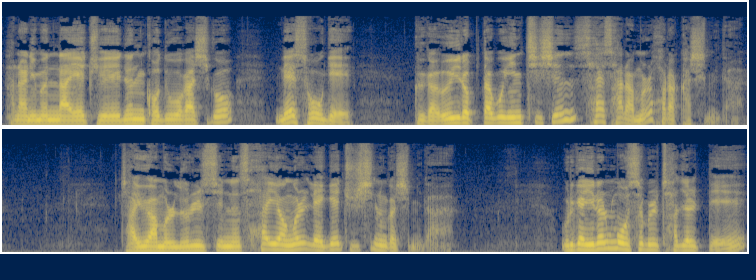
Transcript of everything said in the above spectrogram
하나님은 나의 죄는 거두어 가시고 내 속에 그가 의롭다고 인치신 새 사람을 허락하십니다. 자유함을 누릴 수 있는 새 영을 내게 주시는 것입니다. 우리가 이런 모습을 찾을 때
